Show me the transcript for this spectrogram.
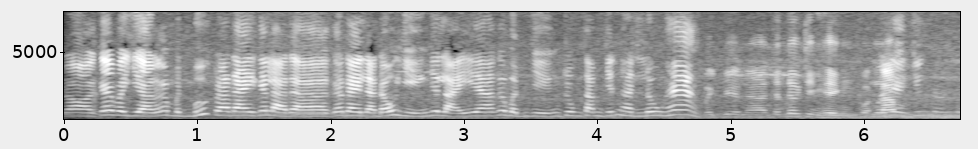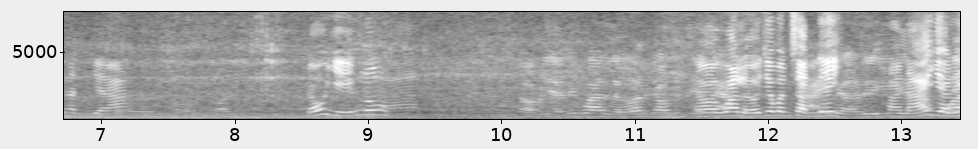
Rồi cái bây giờ cái mình bước ra đây cái là cái đây là đối diện với lại à, cái bệnh viện trung tâm chỉnh hình luôn ha. Bệnh viện uh, chấn thương chỉnh hình quận bệnh 5 viện chỉnh hình dạ. Đối diện luôn. Rồi bây giờ đi qua lựa cho bên rồi qua lựa cho bên sành đi. đi hồi nãy giờ đi.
